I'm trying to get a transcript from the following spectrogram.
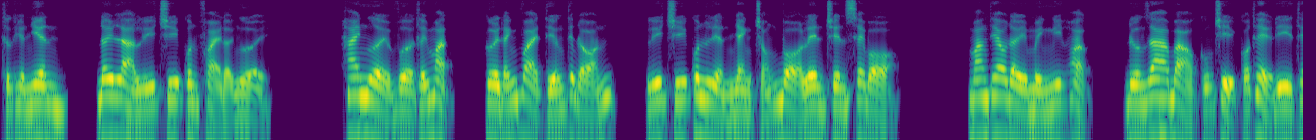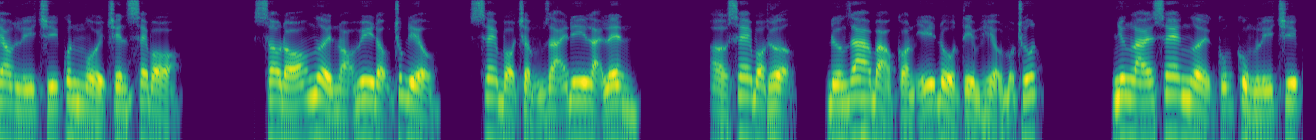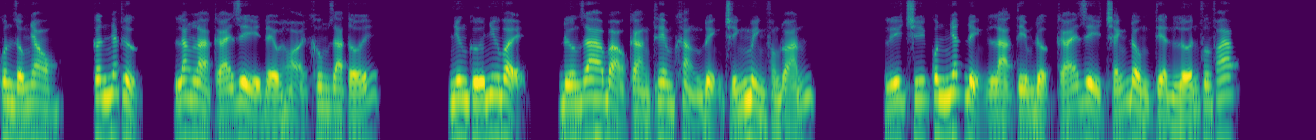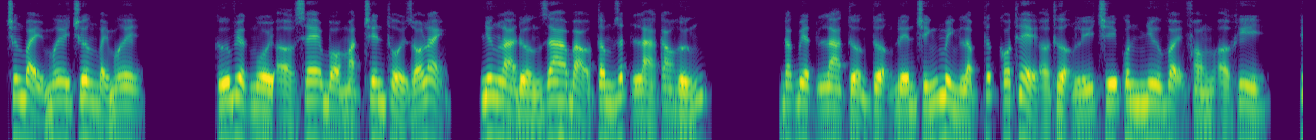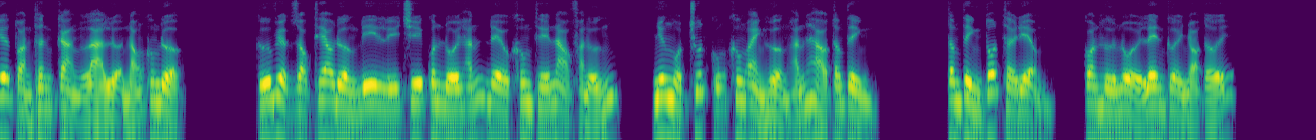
Thực hiện nhiên, đây là lý trí quân phải đợi người. Hai người vừa thấy mặt, cười đánh vài tiếng tiếp đón, lý trí quân liền nhanh chóng bò lên trên xe bò. Mang theo đầy mình nghi hoặc, đường Gia bảo cũng chỉ có thể đi theo lý trí quân ngồi trên xe bò. Sau đó người nọ huy động chút điều, xe bò chậm rãi đi lại lên. Ở xe bò thượng, đường ra bảo còn ý đồ tìm hiểu một chút. Nhưng lái xe người cũng cùng lý trí quân giống nhau, cân nhắc thực, lăng là cái gì đều hỏi không ra tới. Nhưng cứ như vậy, đường ra bảo càng thêm khẳng định chính mình phỏng đoán. Lý trí quân nhất định là tìm được cái gì tránh đồng tiền lớn phương pháp. Chương 70 chương 70 Cứ việc ngồi ở xe bò mặt trên thổi gió lạnh, nhưng là đường ra bảo tâm rất là cao hứng. Đặc biệt là tưởng tượng đến chính mình lập tức có thể ở thượng lý trí quân như vậy phòng ở khi, kia toàn thân càng là lửa nóng không được. Cứ việc dọc theo đường đi lý trí quân đối hắn đều không thế nào phản ứng, nhưng một chút cũng không ảnh hưởng hắn hảo tâm tình. Tâm tình tốt thời điểm, còn hừ nổi lên cười nhỏ tới.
